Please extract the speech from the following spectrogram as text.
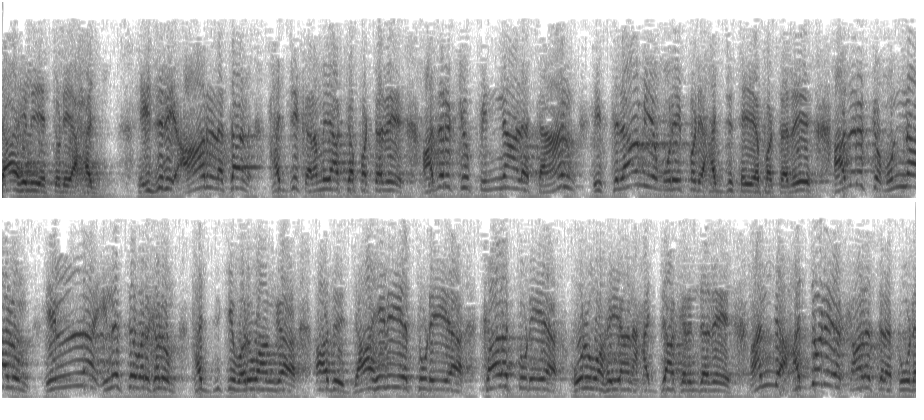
ஜாகிலியத்துடைய ஹஜ். இஜிரி ஆறுல தான் ஹஜ்ஜு கடமையாக்கப்பட்டது. அதற்கு பின்னால தான் இஸ்லாமிய முறைப்படி ஹஜ் செய்யப்பட்டது. அதற்கு முன்னாலும் எல்லா இனத்தவர்களும் ஹஜ்ஜுக்கு வருவாங்க. அது ஜாகிலியத்துடைய காலத்துடைய ஒரு வகையான ஹஜ்ஜாக இருந்தது. அந்த ஹஜ்ஜுடைய காலத்துல கூட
